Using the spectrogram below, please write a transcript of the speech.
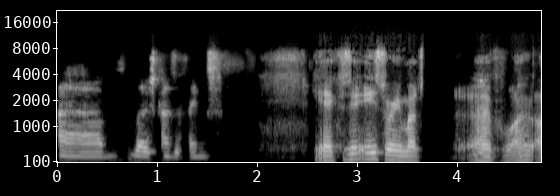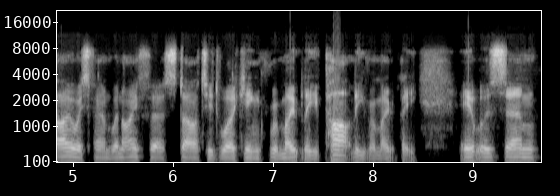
Um, those kinds of things. Yeah, because it is very much. Uh, I always found when I first started working remotely, partly remotely, it was um,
